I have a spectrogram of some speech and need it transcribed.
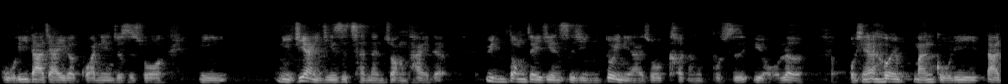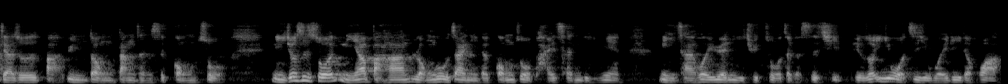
鼓励大家一个观念，就是说你你既然已经是成人状态的，运动这一件事情对你来说可能不是游乐。我现在会蛮鼓励大家，就是把运动当成是工作。你就是说你要把它融入在你的工作排程里面，你才会愿意去做这个事情。比如说以我自己为例的话，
